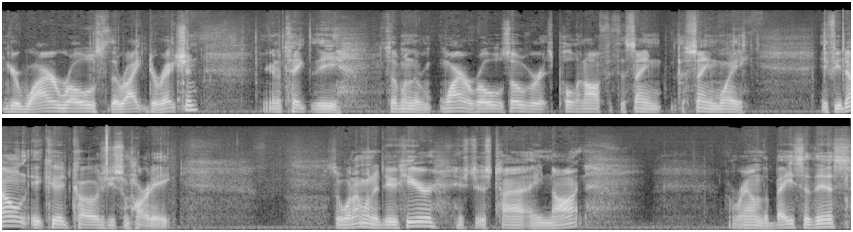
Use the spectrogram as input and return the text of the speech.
your wire rolls the right direction. You're going to take the, so when the wire rolls over, it's pulling off at the same, the same way. If you don't, it could cause you some heartache. So what I'm going to do here is just tie a knot around the base of this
